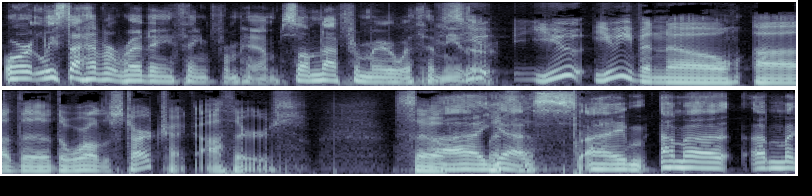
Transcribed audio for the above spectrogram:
or at least I haven't read anything from him, so I'm not familiar with him either. You, you, you even know uh, the the world of Star Trek authors. So Uh, yes, I'm. I'm a. I'm a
